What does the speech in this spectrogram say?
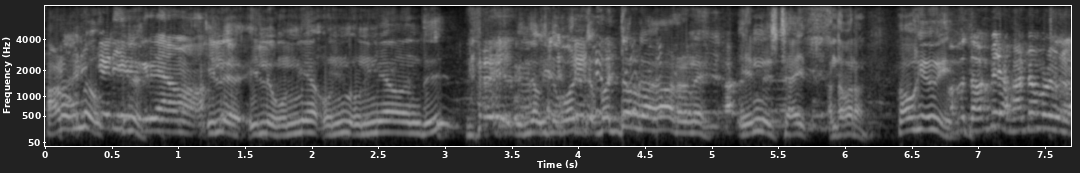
ஆனா இல்ல, உண்மையா உண்மை- உண்மையா வந்து இந்த இந்த வட்ட- வட்டருக்காக ஆடுறேன் என்ன ஸ்டைல் அந்த வரம். ஓகே ஓகே தம்பி கண்டப்படுங்க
